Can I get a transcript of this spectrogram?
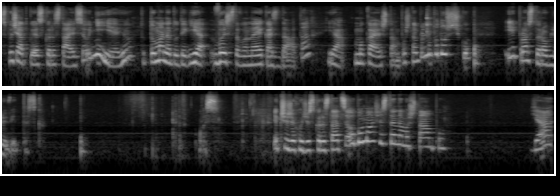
спочатку я скористаюся однією, тобто у мене тут є виставлена якась дата. Я макаю штамп у штампельну подушечку і просто роблю відтиск. Ось. Якщо ж я хочу скористатися обома частинами штампу, я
